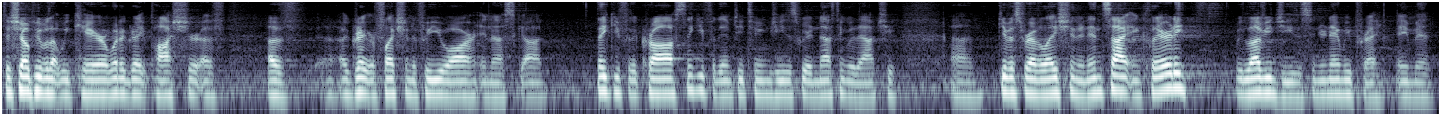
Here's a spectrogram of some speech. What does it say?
To show people that we care, what a great posture of, of a great reflection of who you are in us, God. Thank you for the cross. Thank you for the empty tomb, Jesus. We are nothing without you. Um, give us revelation and insight and clarity. We love you, Jesus. In your name we pray. Amen.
